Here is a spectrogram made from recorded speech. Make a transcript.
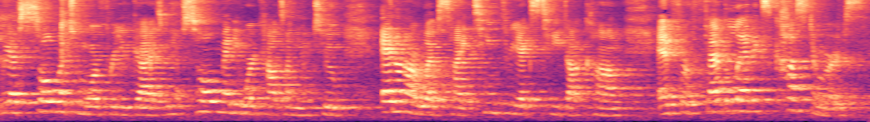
we have so much more for you guys. We have so many workouts on YouTube and on our website, team3xt.com. And for Fabletics customers,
